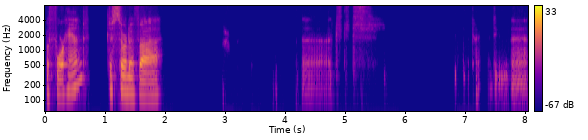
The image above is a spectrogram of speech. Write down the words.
beforehand, just sort of uh, uh can I do that?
